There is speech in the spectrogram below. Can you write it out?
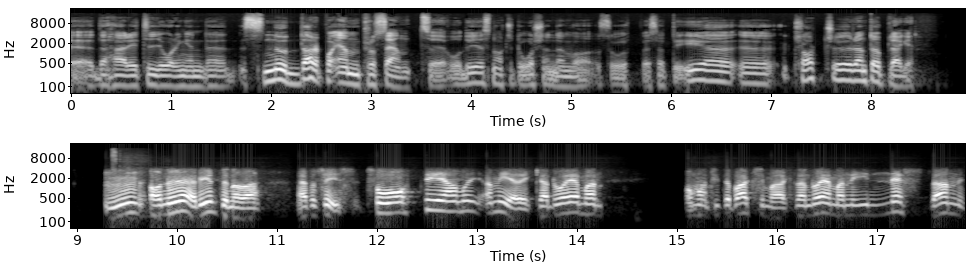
eh, det här är tioåringen eh, snuddar på 1 procent eh, och det är snart ett år sedan den var så uppe. Så det är eh, klart eh, räntauppläge. Mm, och nu är det ju inte några, nej precis, 2,80 i Amerika, då är man, om man tittar på aktiemarknaden, då är man i nästan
